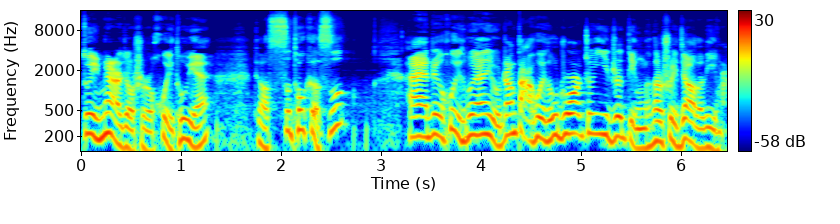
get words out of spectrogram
对面就是绘图员，叫斯托克斯。哎，这个绘图员有张大绘图桌，就一直顶着他睡觉的地方。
